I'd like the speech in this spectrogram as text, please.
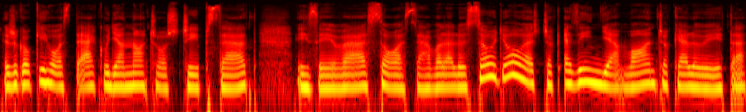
és akkor kihozták ugye a nachos chipset, izével, szalszával először, hogy jó, ez csak ez ingyen van, csak előétel.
